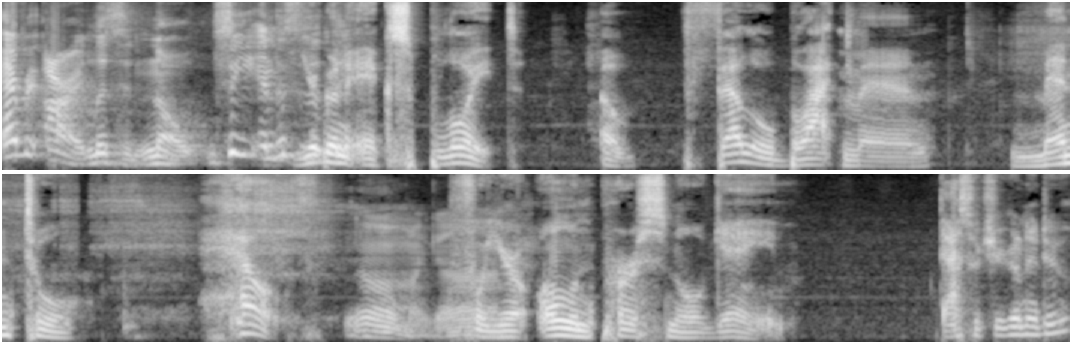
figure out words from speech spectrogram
Every all right, listen, no. See, and this you're going to exploit a fellow black man mental health. Oh my God. For your own personal gain. That's what you're going to do?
